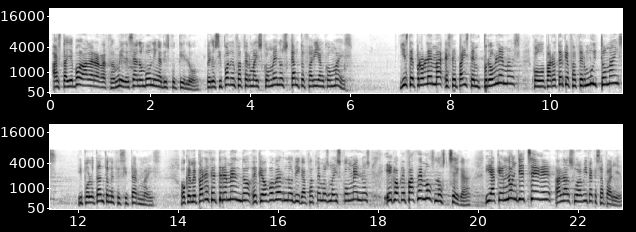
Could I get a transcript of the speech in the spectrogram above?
Hasta lle vou a dar a razón, mire, xa non vou nin a discutilo. Pero se si poden facer máis con menos, canto farían con máis? E este problema, este país ten problemas como para ter que facer moito máis e, polo tanto, necesitar máis. O que me parece tremendo é que o goberno diga facemos máis con menos e que o que facemos nos chega. E a que non lle chegue, alá a súa vida que se apañe.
